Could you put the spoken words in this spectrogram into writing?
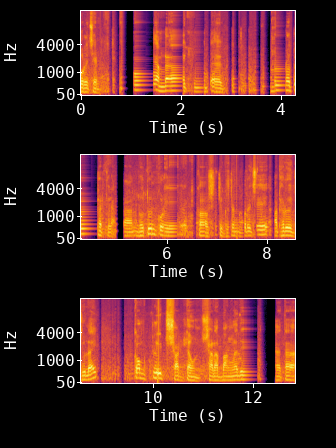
করেছেন। আমরা নতুন করে কর্মসূচি ঘোষণা করেছে। আঠারোই জুলাই কমপ্লিট শাটডাউন সারা বাংলাদেশ তারা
